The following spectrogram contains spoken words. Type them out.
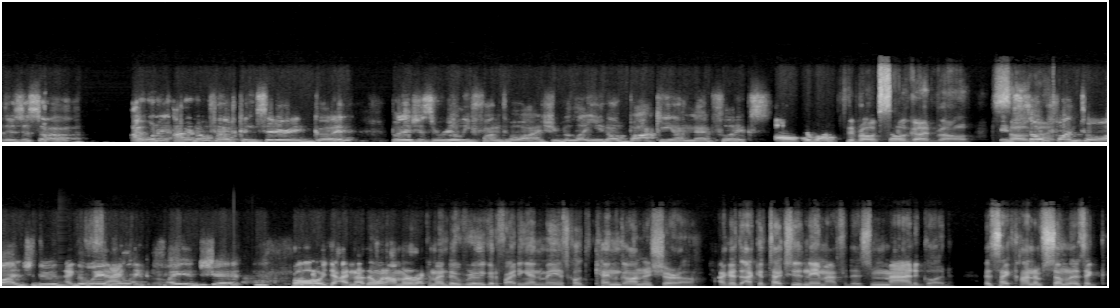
there's this. Uh, I wouldn't. I don't know if I would consider it good, but it's just really fun to watch. You but like you know Baki on Netflix. Oh, I watched it, bro. So good, bro. It's So, so, fun to watch, dude. the way they Exactly, like fight and shit. Bro, yeah, another one I'm gonna recommend a really good fighting anime. It's called Kengan Ashura. I could I could text you the name after this. Mad good. It's like kind of similar. It's like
